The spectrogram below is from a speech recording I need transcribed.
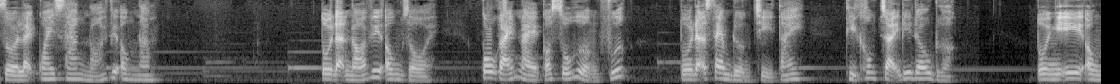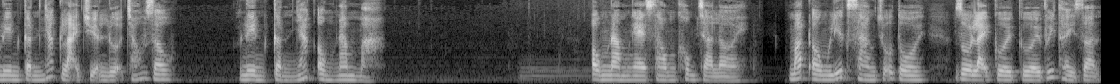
rồi lại quay sang nói với ông Năm. Tôi đã nói với ông rồi, cô gái này có số hưởng phước. Tôi đã xem đường chỉ tay, thì không chạy đi đâu được. Tôi nghĩ ông nên cân nhắc lại chuyện lựa cháu dâu. Nên cân nhắc ông Năm mà. Ông Năm nghe xong không trả lời. Mắt ông liếc sang chỗ tôi, rồi lại cười cười với thầy giận.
